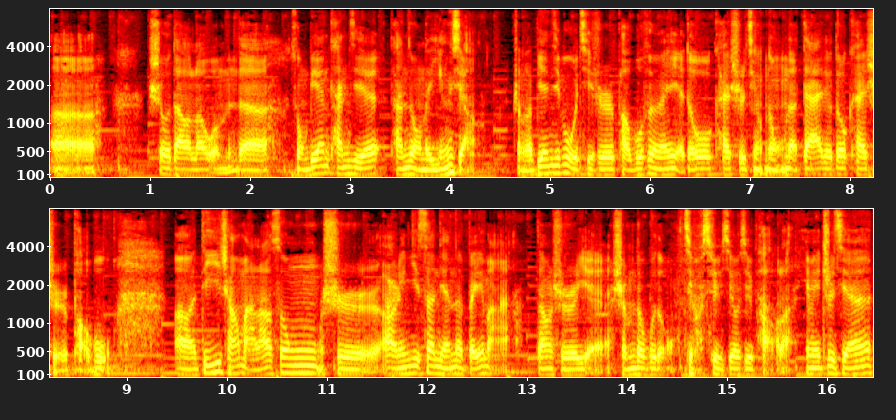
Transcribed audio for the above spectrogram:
呃受到了我们的总编谭杰谭总的影响。整个编辑部其实跑步氛围也都开始挺浓的，大家就都开始跑步。啊、第一场马拉松是二零一三年的北马，当时也什么都不懂，就去就去跑了，因为之前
